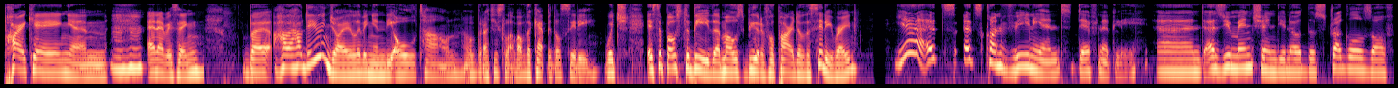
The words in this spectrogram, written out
parking and and everything. But how how do you enjoy living in the old town of Bratislava, of the capital city, which is supposed to be the most beautiful part of the city, right? Yeah, it's it's convenient, definitely. And as you mentioned, you know, the struggles of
